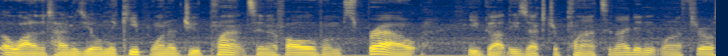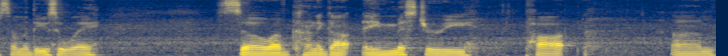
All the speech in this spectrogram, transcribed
a lot of the times you only keep one or two plants, and if all of them sprout, you've got these extra plants. And I didn't want to throw some of these away, so I've kind of got a mystery pot. Um,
